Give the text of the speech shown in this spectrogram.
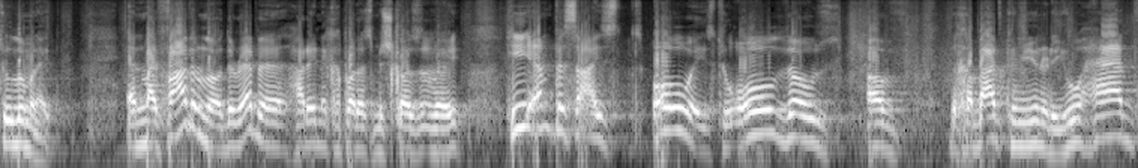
to illuminate. And my father-in-law, the Rebbe Harene Kaparas Mishkozovei, he emphasized always to all those of the Chabad community who had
